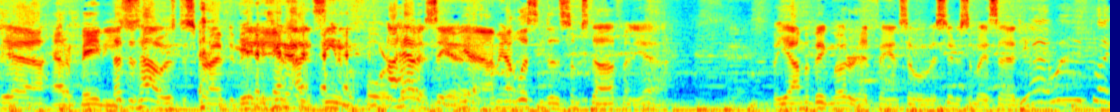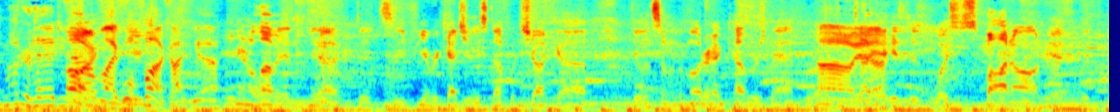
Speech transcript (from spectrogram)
Yeah. had a baby. That's just how it was described to me. yeah, you haven't seen him before. I but, haven't seen it. Yeah, I mean, I've listened to some stuff, and yeah. But yeah, I'm a big Motorhead fan. So as soon as somebody said, "Yeah, well, if you like Motorhead," you know, Oh, I'm like, "Well, fuck, I yeah." You're gonna love it. And, you Yeah. know, it's, if you ever catch any stuff with Chuck uh, doing some of the Motorhead covers, man, bro, Oh, yeah? you, his, his voice is spot on with, with,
